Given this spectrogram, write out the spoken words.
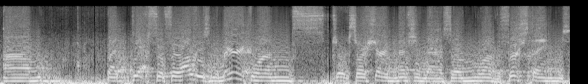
Um, but yeah, so for all these numeric ones, so I should have mentioned that, so one of the first things,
